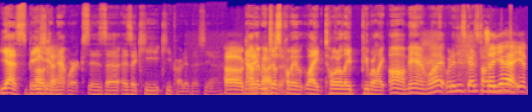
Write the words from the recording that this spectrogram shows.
yes, Bayesian Okay. networks is a is a key key part of this. Yeah. Oh, okay, now that we just probably like totally people are like, oh man, what what are these guys talking? About? So yeah, about? it,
